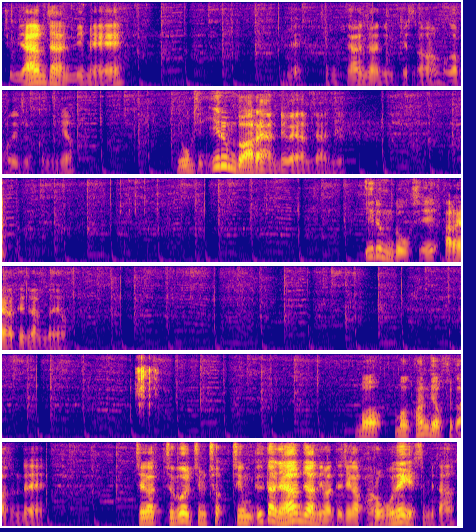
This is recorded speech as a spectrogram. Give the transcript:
지금 야암자님의 네. 지금 야암자님께서 뭔가 보내주셨거든요. 혹시 이름도 알아야 안 돼요, 애완자니? 이름도 혹시 알아야 되지 않나요? 뭐, 뭐 관계 없을 것 같은데. 제가 저걸 지금, 처, 지금 일단 야암자님한테 제가 바로 보내겠습니다.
